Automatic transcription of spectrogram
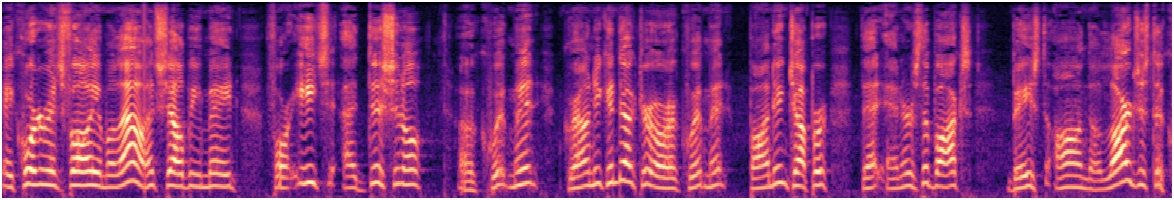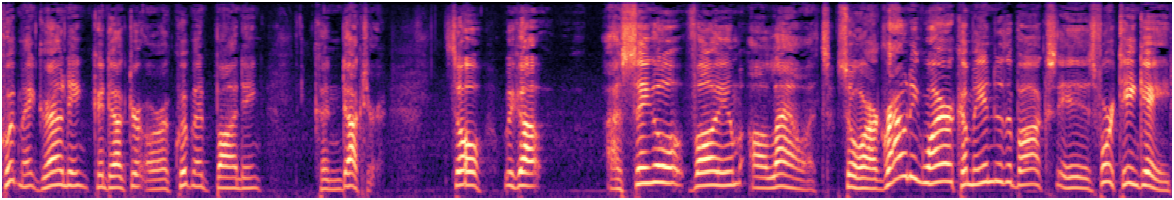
A quarter inch volume allowance shall be made for each additional equipment grounding conductor or equipment bonding jumper that enters the box based on the largest equipment grounding conductor or equipment bonding conductor. So we got a single volume allowance. So our grounding wire coming into the box is 14 gauge.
